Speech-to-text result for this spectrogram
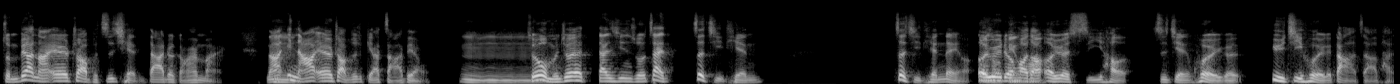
准备要拿 airdrop 之前，大家就赶快买，然后一拿到 airdrop 就给它砸掉。嗯嗯嗯。所以我们就会担心说，在这几天这几天内啊，二月六号到二月十一号之间会有一个预计会有一个大的砸盘。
